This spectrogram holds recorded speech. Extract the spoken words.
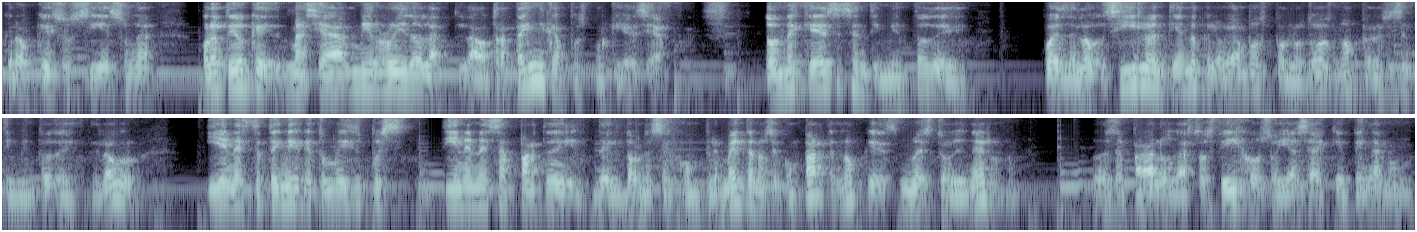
creo que eso sí es una por eso te digo que me hacía mi ruido la, la, otra técnica, pues porque yo decía, pues, ¿dónde queda ese sentimiento de, pues, de lo, sí lo entiendo que lo veamos por los dos, ¿no? Pero ese sentimiento de, logro. Y en esta técnica que tú me dices, pues tienen esa parte del, del, donde se complementan o se comparten, ¿no? Que es nuestro dinero, ¿no? Donde se pagan los gastos fijos o ya sea que tengan un,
